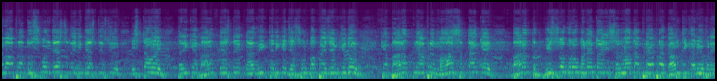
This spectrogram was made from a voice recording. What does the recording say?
એવા આપણા દુશ્મન દેશ અને વિદેશ દેશ ઈચ્છતા હોય તરીકે ભારત દેશના એક નાગરિક તરીકે જસવંત બાપાએ જેમ કીધું કે ભારતને આપણે મહાસત્તા કે ભારત વિશ્વગુરુ બને તો એની શરૂઆત આપણે આપણા ગામથી કરવી પડે.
